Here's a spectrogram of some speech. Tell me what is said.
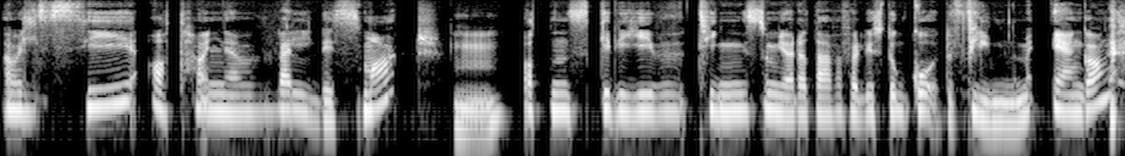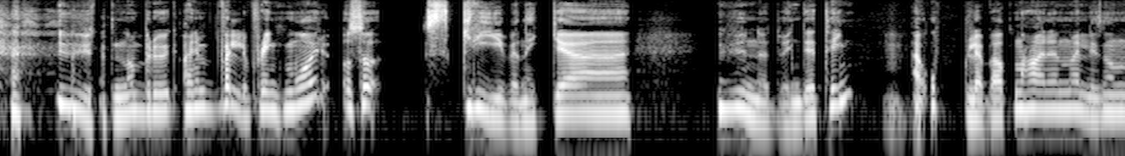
Jeg vil si at han er veldig smart. Mm. At han skriver ting som gjør at jeg får lyst til å gå ut og filme det med en gang. Uten å bruke Han er veldig flink mor, og så skriver han ikke unødvendige ting. Jeg opplever at han har en veldig sånn,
